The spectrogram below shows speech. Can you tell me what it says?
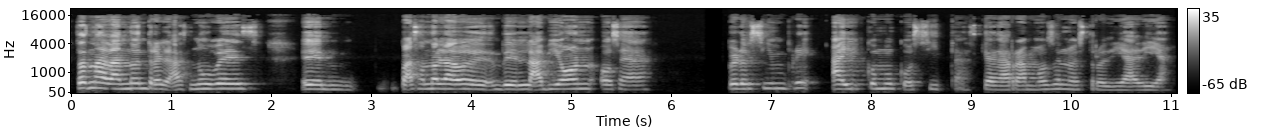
estás nadando entre las nubes, pasando al lado del avión, o sea, pero siempre hay como cositas que agarramos de nuestro día a día.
